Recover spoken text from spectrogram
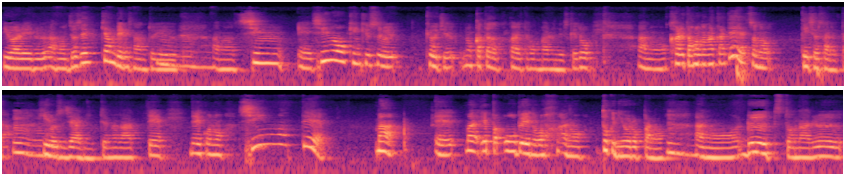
言われるあのジョセフ・キャンベルさんという、あの神えー神話を研究する教授の方が書かれた本があるんですけどあの書かれた本の中でその提唱されたヒーローズ・ジャーニーっていうのがあってでこの神話ってまあ、えーまあ、やっぱ欧米の あの特にヨーロッパのうんあのルーツとなる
